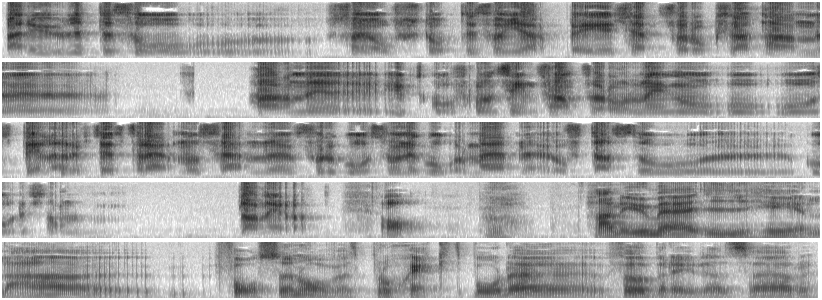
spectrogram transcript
Ja, det är ju lite så som jag har förstått det som Järpe är känd för också att han, eh, han eh, utgår från sin framförhållning och, och, och spelar ut efter den och sen eh, får det gå som det går men oftast så går det som planerat. Ja. Han är ju med i hela fasen av ett projekt. Både förberedelser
